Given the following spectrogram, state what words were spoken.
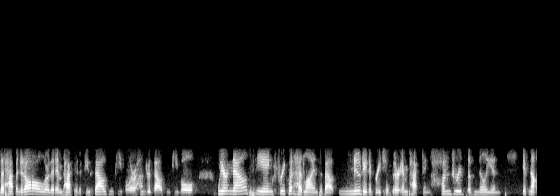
that happened at all or that impacted a few thousand people or a hundred thousand people. We are now seeing frequent headlines about new data breaches that are impacting hundreds of millions, if not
